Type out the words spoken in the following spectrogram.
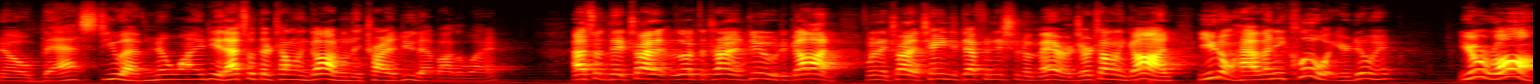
know best. You have no idea. That's what they're telling God when they try to do that, by the way. That's what they try what they're trying to do to God when they try to change the definition of marriage. They're telling God, You don't have any clue what you're doing. You're wrong.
